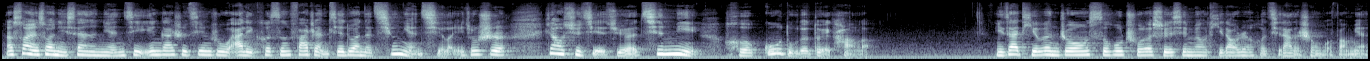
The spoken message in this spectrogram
那算一算，你现在的年纪应该是进入埃里克森发展阶段的青年期了，也就是要去解决亲密和孤独的对抗了。你在提问中似乎除了学习没有提到任何其他的生活方面，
